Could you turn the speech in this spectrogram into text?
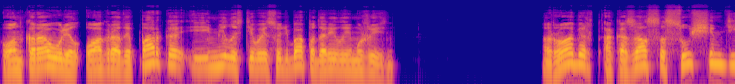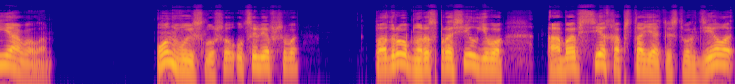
он караулил у ограды парка, и милостивая судьба подарила ему жизнь. Роберт оказался сущим дьяволом. Он выслушал уцелевшего, подробно расспросил его обо всех обстоятельствах дела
